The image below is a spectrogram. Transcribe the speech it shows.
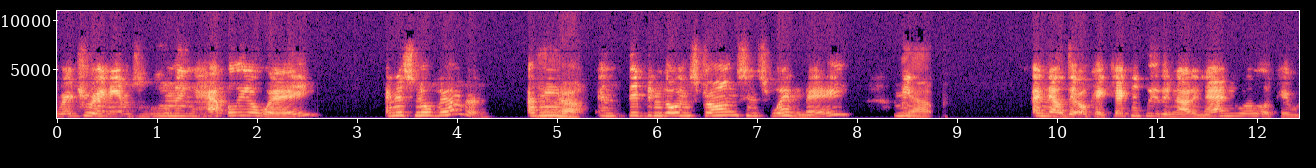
red geraniums blooming happily away, and it's November. I mean, Yeah. and they've been going strong since when? May? I mean, yeah. and now they're okay. Technically, they're not an annual. Okay, we're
